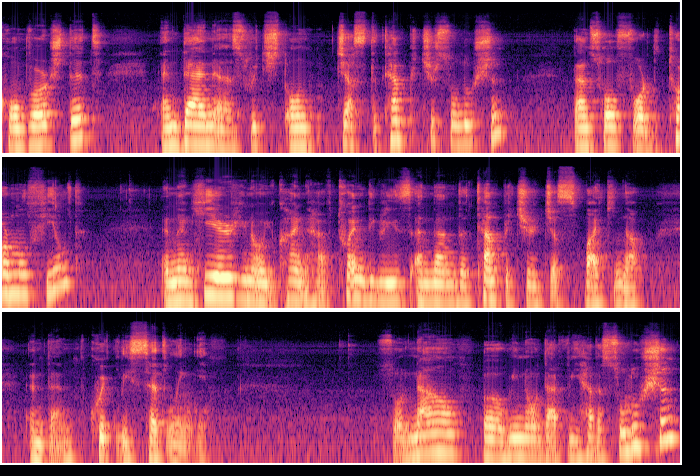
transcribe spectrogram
converged it and then uh, switched on just the temperature solution then solve for the thermal field. And then here you know you kind of have 20 degrees and then the temperature just spiking up and then quickly settling in. So now uh, we know that we have a solution.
